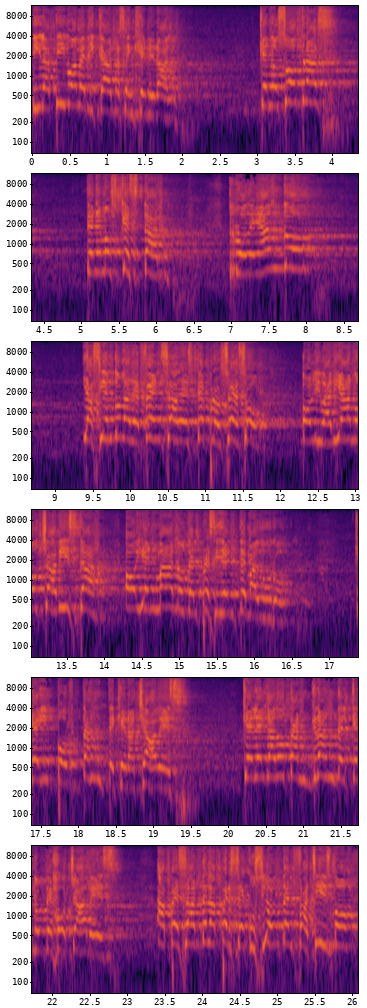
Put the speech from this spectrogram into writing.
y latinoamericanas en general que nosotras tenemos que estar rodeando y haciendo la defensa de este proceso bolivariano chavista hoy en manos del presidente Maduro. Qué importante que era Chávez, qué legado tan grande el que nos dejó Chávez. A pesar de la persecución del fascismo,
